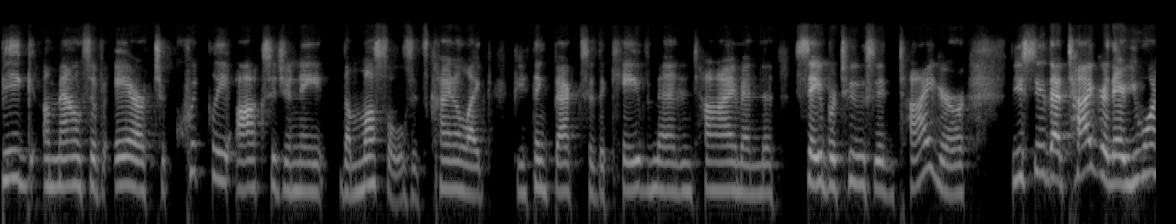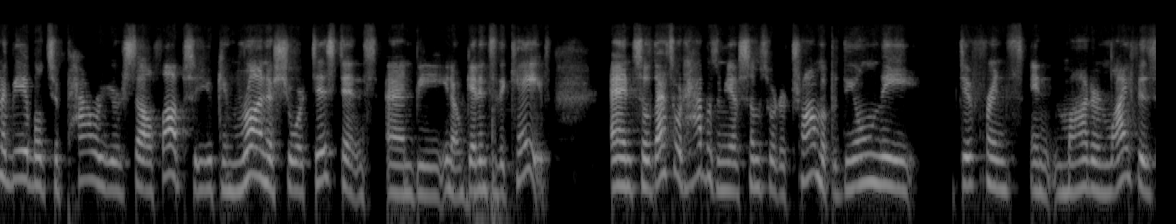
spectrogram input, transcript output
big amounts of air to quickly oxygenate the muscles. It's kind of like if you think back to the cavemen time and the saber-toothed tiger, you see that tiger there, you want to be able to power yourself up so you can run a short distance and be, you know, get into the cave. And so that's what happens when you have some sort of trauma. But the only difference in modern life is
